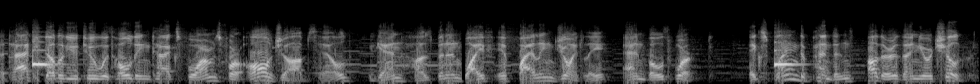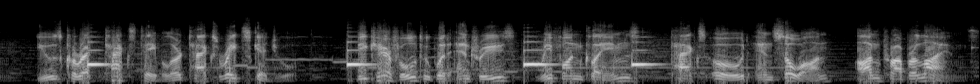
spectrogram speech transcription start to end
Attach W-2 withholding tax forms for all jobs held, again, husband and wife if filing jointly and both worked. Explain dependents other than your children. Use correct tax table or tax rate schedule. Be careful to put entries, refund claims, tax owed, and so on on proper lines.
